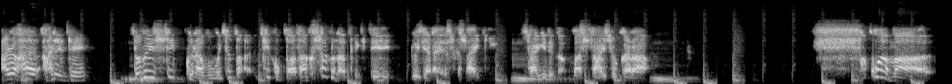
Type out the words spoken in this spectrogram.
あれは、あれで、ドメスティックな部分ちょっと結構バタ臭くなってきてるじゃないですか、最近。うん最近というか、まあ最初から。うんそこはまあ、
